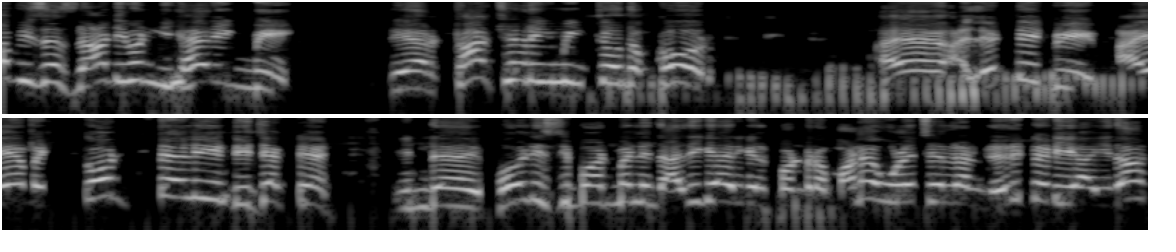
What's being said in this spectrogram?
officers not even hearing me they are torturing me to the core let it be I am totally dejected இந்த போலீஸ் டிபார்ட்மெண்ட் இந்த அதிகாரிகள் பண்ற மன உளைச்சல் நெருக்கடியாகி தான்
